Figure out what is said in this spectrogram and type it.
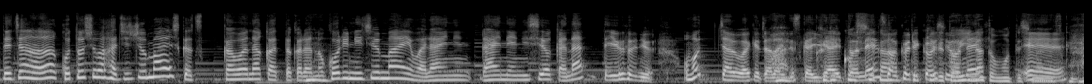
でじゃあ今年は80万円しか使わなかったから残り20万円は来年,、来年にしようかなっていうふうに思っちゃうわけじゃないですか、意外とね。ね、そう繰り越しをね。と思ってしまいますけど、え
